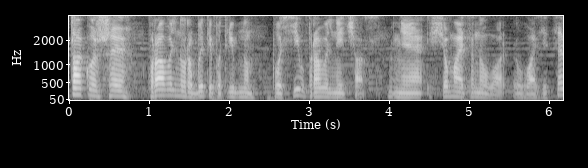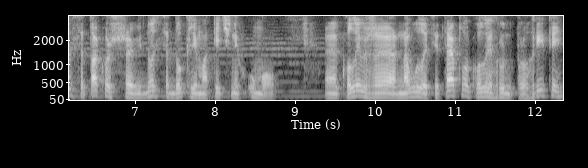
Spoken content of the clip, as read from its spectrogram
Також правильно робити потрібно посів правильний час. Е, Що мається на ува- увазі? Це все також відноситься до кліматичних умов. Е, Коли вже на вулиці тепло, коли ґрунт прогрітий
